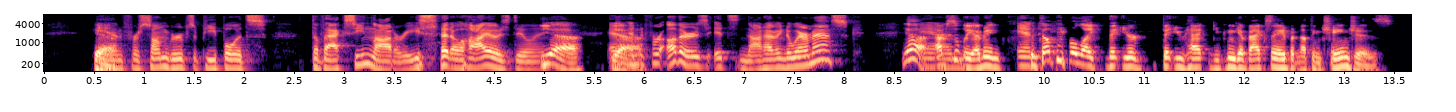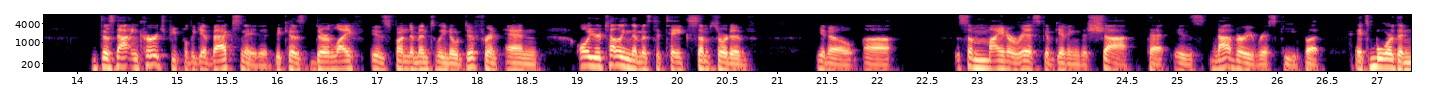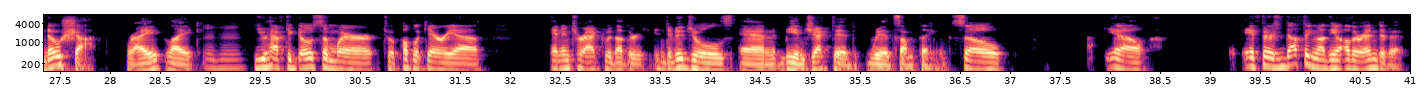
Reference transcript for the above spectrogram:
yeah, And for some groups of people, it's the vaccine lotteries that Ohio's doing. yeah, And, yeah. and for others, it's not having to wear a mask. yeah, And- absolutely. I mean, to tell people like that you're that you had you can get vaccinated but nothing changes does not encourage people to get vaccinated because their life is fundamentally no different and all you're telling them is to take some sort of you know uh some minor risk of getting the shot that is not very risky but it's more than no shot right like Mhm. you have to go somewhere to a public area and interact with other individuals and be injected with something. So, you know, if there's nothing on the other end of it,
